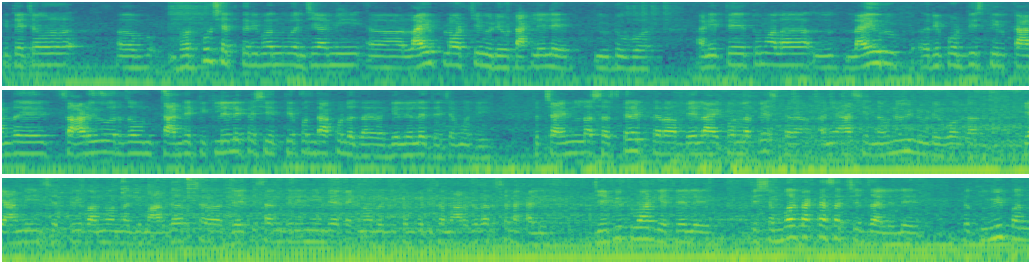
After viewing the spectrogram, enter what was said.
की त्याच्यावर भरपूर शेतकरी बांधवांचे आम्ही लाईव्ह प्लॉटचे व्हिडिओ टाकलेले आहेत यूट्यूबवर आणि ते तुम्हाला लाईव्ह रिपोर्ट दिसतील. कांदे चाळीवर जाऊन कांदे टिकलेले कसे ते पण दाखवलं जा गेलेलं आहे त्याच्यामध्ये. तर चॅनलला सबस्क्राईब करा बेल आयकॉनला प्रेस करा आणि असे नवनवीन व्हिडिओ बघा की आम्ही शेतकरी बांधवांना जे मार्गदर्शन Jai Kisan green India technology कंपनीच्या मार्गदर्शनाखाली जे बी प्लॉट घेतलेले ते शंभर टक्का सक्सेस झालेले आहेत. तर तुम्ही पण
